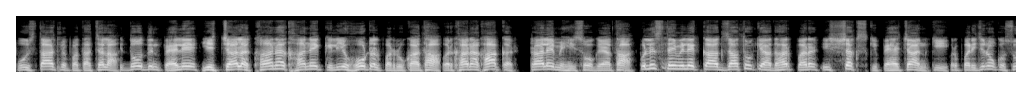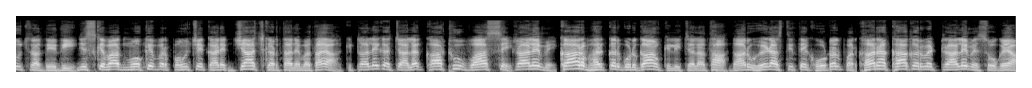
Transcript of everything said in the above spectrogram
पूछताछ में पता चला दो दिन पहले ये चालक खाना खाने के लिए होटल आरोप रुका था और खाना खाकर ट्राले में ही सो गया था। पुलिस ने मिले कागजातों के आधार पर इस शख्स की पहचान की और परिजनों को सूचना दे दी, जिसके बाद मौके पर पहुँचे कार्य जांचकर्ता ने बताया कि ट्राले का चालक काठू वास से ट्राले में कार भरकर गुड़गांव के लिए चला था। दारूहेड़ा स्थित एक होटल पर खाना खाकर वह ट्राले में सो गया।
